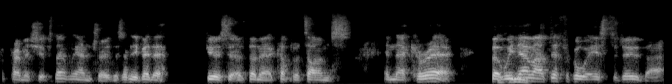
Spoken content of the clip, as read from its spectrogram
for premierships, don't we, Andrew? There's only been a few that have done it a couple of times in their career, but mm-hmm. we know how difficult it is to do that.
